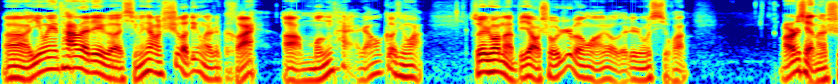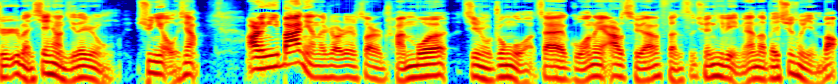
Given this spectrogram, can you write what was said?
啊、因为它的这个形象设定的是可爱啊萌态，然后个性化，所以说呢比较受日本网友的这种喜欢，而且呢是日本现象级的这种虚拟偶像。二零一八年的时候，这算是传播进入中国，在国内二次元粉丝群体里面呢被迅速引爆，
